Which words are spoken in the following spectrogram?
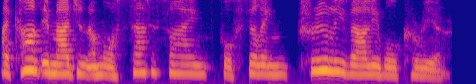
I can't imagine a more satisfying, fulfilling, truly valuable career.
